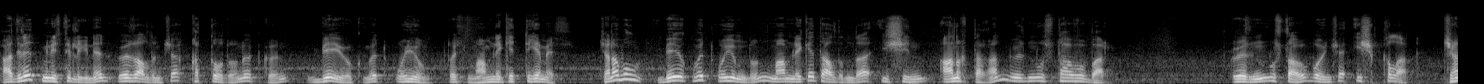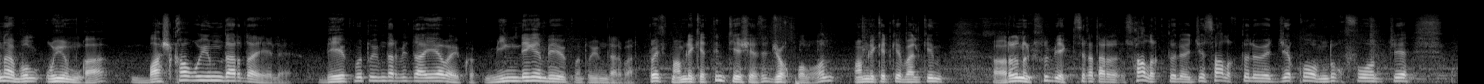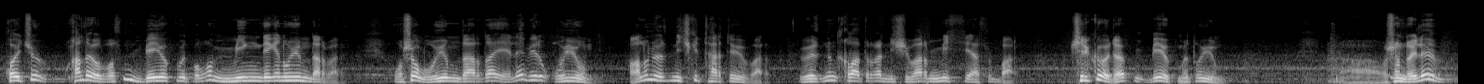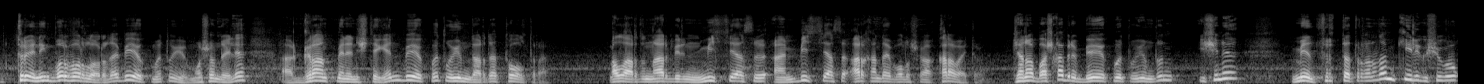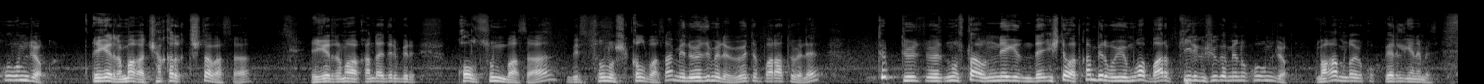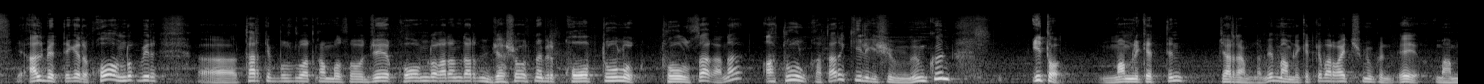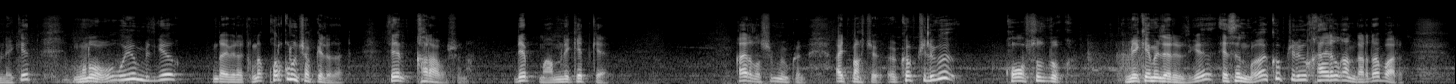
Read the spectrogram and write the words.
адилет министрлигинен өз алдынча каттоодон өткөн бейөкмөт уюм то есть мамлекеттик эмес жана бул бейөкмөт уюмдун мамлекет алдында ишин аныктаган өзүнүн уставы бар өзүнүн уставы боюнча иш кылат жана бул уюмга башка уюмдардай эле бейөкмөт уюмдар бизде аябай көп миңдеген бейөкмөт уюмдар бар то есть мамлекеттин тиешеси жок болгон мамлекетке балким рынок субъектиси катары салык төлөйт же салык төлөбөйт же коомдук фонд же койчу кандай болбосун бейөкмөт болгон миңдеген уюмдар бар ошол уюмдардай эле бир уюм анын өзүнүн ички тартиби бар өзүнүн кыла турган иши бар миссиясы бар чиркөө да бейөкмөт уюм ошондой эле тренинг борборлору да бейөкмөт уюм ошондой эле грант менен иштеген бейөкмөт уюмдар да толтура алардын ар биринин миссиясы амбициясы ар кандай болушуга карабай туруп жана башка бир бейөкмөт уюмдун ишине мен сыртта турган адам кийлигишүүгө укугум жок эгерде мага чакырык таштабаса эгерде мага кандайдыр бир кол сунбаса бир сунуш кылбаса мен өзүм эле өтүп баратып эле түп түз өзүнүн уставынын негизинде иштеп аткан бир уюмга барып кийлигишүүгө менин укугум жок мага мындай укук берилген эмес албетте эгер коомдук бир тартип бузулуп аткан болсо же коомдук адамдардын жашоосуна бир кооптуулук туулса гана атуул катары кийлигишүүм мүмкүн и то мамлекеттин жардамында мен мамлекетке барып айтышым мүмкүн эй мамлекет мыногу уюм бизге мындай бир айтканда коркунуч алып келип атат сен кара ушуну деп мамлекетке кайрылышым мүмкүн айтмакчы көпчүлүгү коопсуздук мекемелерибизге снбга көпчүлүгү кайрылгандар да бар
